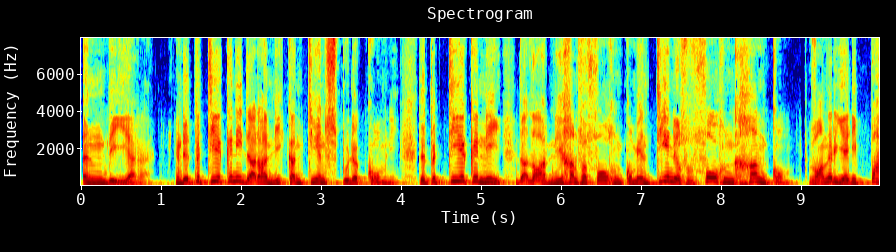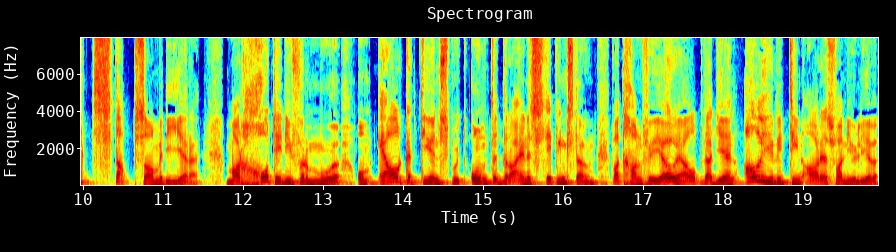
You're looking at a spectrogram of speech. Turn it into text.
in die Here. En dit beteken nie dat daar nie kan teenspoede kom nie. Dit beteken nie dat daar nie gaan vervolging kom nie. Inteendeel, vervolging gaan kom wanneer jy die pad stap saam met die Here. Maar God het die vermoë om elke teenspoed om te draai in 'n stepping stone wat gaan vir jou help dat jy in al hierdie 10 areas van jou lewe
